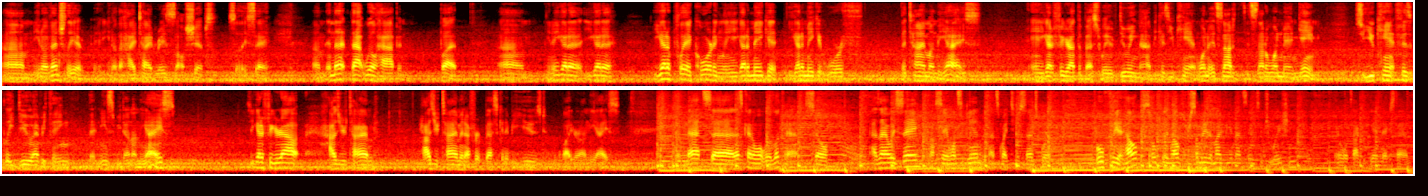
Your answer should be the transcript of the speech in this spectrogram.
Um, you know, eventually, it, you know, the high tide raises all ships, so they say, um, and that that will happen. But um, you know, you gotta you gotta you gotta play accordingly. You gotta make it you gotta make it worth the time on the ice, and you got to figure out the best way of doing that because you can't one. It's not it's not a one man game, so you can't physically do everything that needs to be done on the ice. So you got to figure out how's your time, how's your time and effort best going to be used while you're on the ice, and that's uh, that's kind of what we're looking at. So, as I always say, I'll say it once again. That's my two cents worth. Hopefully it helps. Hopefully it helps for somebody that might be in that same situation. And we'll talk again next time.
